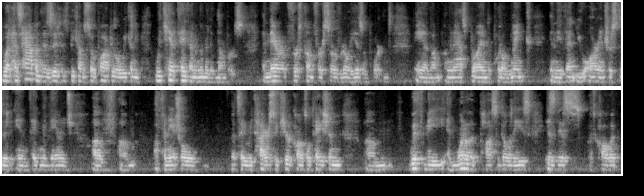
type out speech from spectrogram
what has happened is it has become so popular we can we can't take unlimited numbers. And their first come first serve really is important. And I'm, I'm going to ask brian to put a link in the event you are interested in taking advantage of um, a financial let's say retire secure consultation um, with me. And one of the possibilities is this let's call it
